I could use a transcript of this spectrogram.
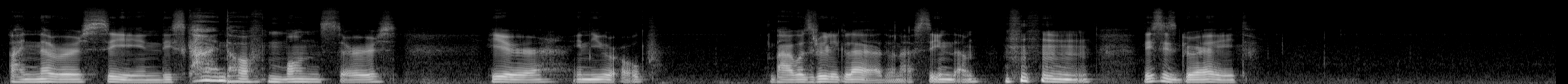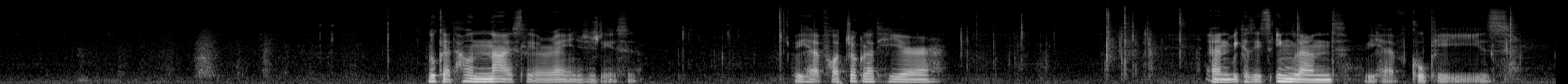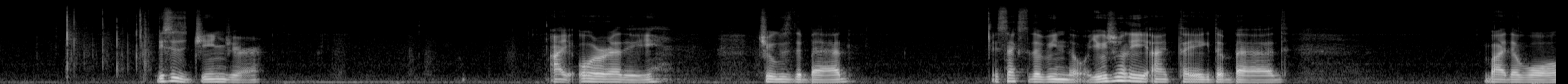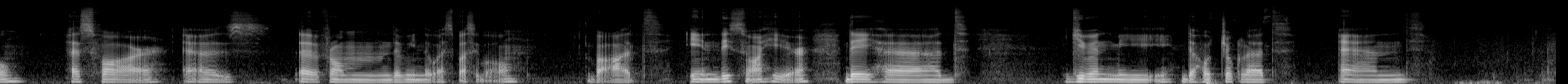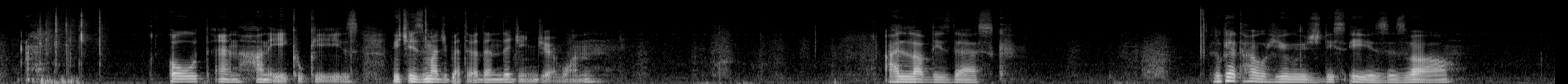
I never seen this kind of monsters here in Europe. But I was really glad when I've seen them. this is great. Look at how nicely arranged this is we have hot chocolate here. And because it's England we have cookies. This is ginger. I already choose the bed it's next to the window. Usually I take the bed by the wall as far as uh, from the window as possible. But in this one here they had given me the hot chocolate and oat and honey cookies which is much better than the ginger one. I love this desk. Look at how huge this is as well.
